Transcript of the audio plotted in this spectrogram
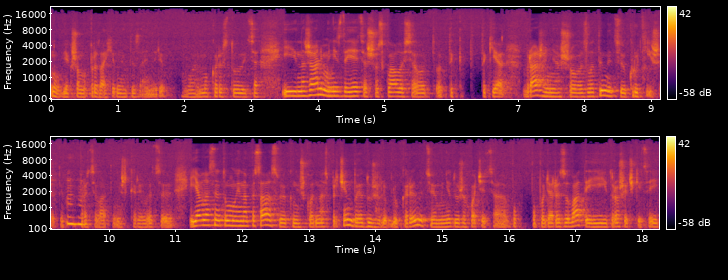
ну якщо ми про західних дизайнерів говоримо, користуються. І на жаль, мені здається, що склалося от, от таке враження, що з латиницею крутіше типу, uh-huh. працювати, ніж кирилицею. І я, власне, тому і написала свою книжку одна з причин, бо я дуже люблю кирилицю, і мені дуже хочеться популяризувати її трошечки цей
